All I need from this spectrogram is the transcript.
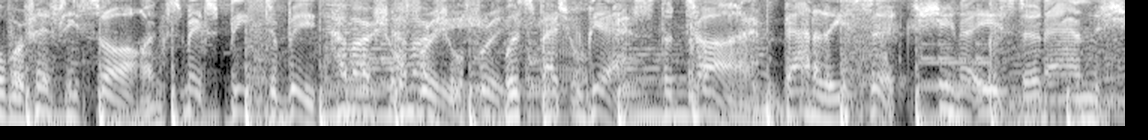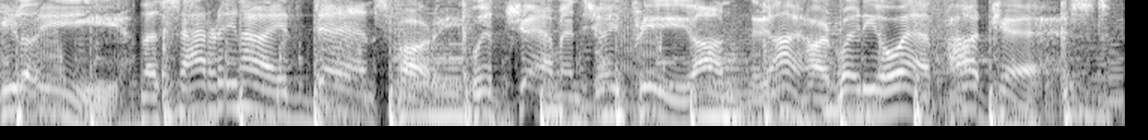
Over 50 songs mixed beat to beat, commercial, commercial free, free, with special guests The Time, Vanity 6, Sheena Easton, and Sheila E. The Saturday Night Dance Party with Jammin' JP on the iHeartRadio app podcast.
